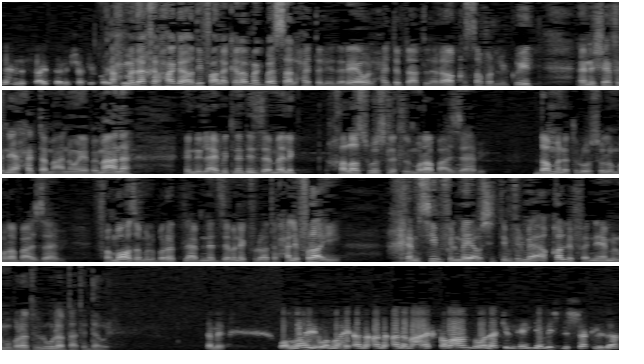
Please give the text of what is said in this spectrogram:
إن إحنا نستعد تاني بشكل كويس. أحمد آخر حاجة هضيف على كلامك بس على الحتة الإدارية والحتة بتاعت العراق السفر للكويت. أنا شايف إن هي حتة معنوية بمعنى إن لعيبة نادي الزمالك خلاص وصلت للمربع الذهبي ضمنت الوصول للمربع الذهبي. فمعظم المباريات اللي لعب نادي الزمالك في الوقت الحالي في رأيي 50% أو 60% أقل فنيا من المباريات الأولى بتاعت الدوري. تمام. والله والله أنا أنا أنا معاك طبعا ولكن هي مش بالشكل ده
